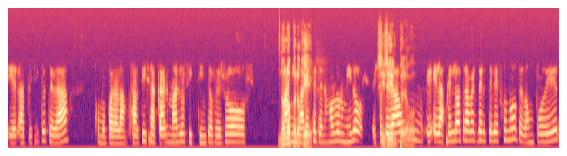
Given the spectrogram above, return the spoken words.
y al principio te da como para lanzarte y sacar más los instintos esos no, no, pero que... tenemos dormidos. Eso te da el hacerlo a través del teléfono te da un poder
